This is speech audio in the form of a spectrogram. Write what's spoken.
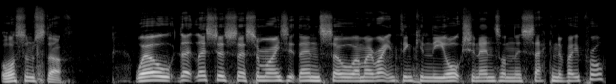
Awesome stuff. Well, let, us just uh, summarize it then. So, am I right in thinking the auction ends on the second of April?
